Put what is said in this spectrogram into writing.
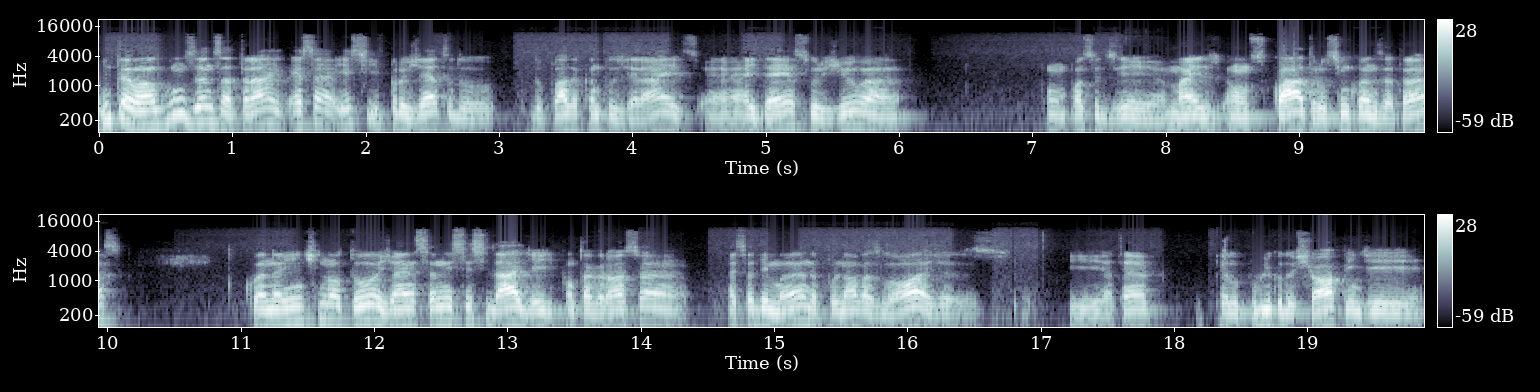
Então, alguns anos atrás, essa, esse projeto do, do Plaza Campos Gerais, é, a ideia surgiu há, como posso dizer, mais uns quatro ou cinco anos atrás, quando a gente notou já essa necessidade aí de Ponta Grossa, essa demanda por novas lojas e até pelo público do shopping de,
